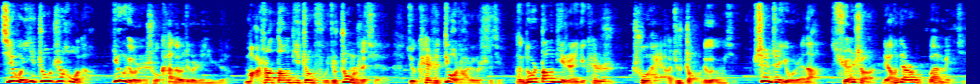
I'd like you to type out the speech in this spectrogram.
结果一周之后呢，又有人说看到这个人鱼了，马上当地政府就重视起来了，就开始调查这个事情。很多当地人也开始出海啊去找这个东西。甚至有人呢，悬赏两点五万美金，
